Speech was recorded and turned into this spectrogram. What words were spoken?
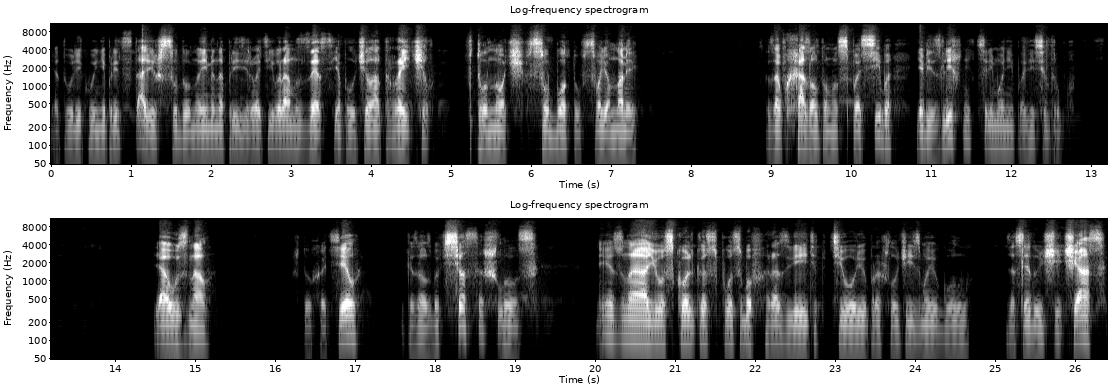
эту улику и не представишь суду, но именно презервативы Рамзес я получил от Рэйчел в ту ночь, в субботу, в своем номере. Сказав Хазлтону спасибо, я без лишних церемоний повесил трубку. Я узнал, что хотел, и, казалось бы, все сошлось. Не знаю, сколько способов развеять эту теорию прошло через мою голову за следующий час,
